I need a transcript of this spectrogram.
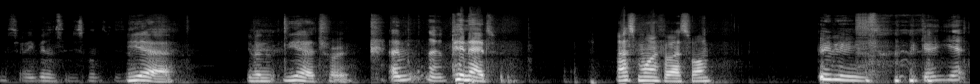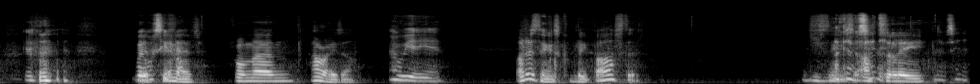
necessarily villains. They're just monsters. Yeah. Even yeah, true. Um. No. Pinhead. That's my first one. Pinhead. okay. Yeah. Wait, Yeah, what's he from? Pinhead from um, Hellraiser. Oh yeah, yeah. I just think it's a complete bastard. I just think I've it's never seen it. utterly. Never seen it.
